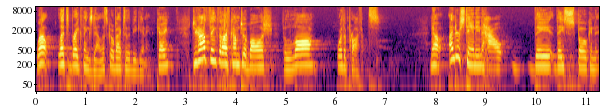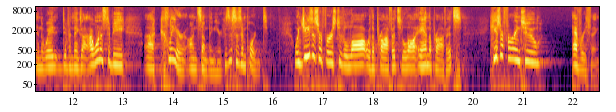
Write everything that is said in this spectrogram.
Well let's break things down. Let's go back to the beginning okay? Do not think that i've come to abolish the law or the prophets. Now understanding how they, they spoke and, in the way different things I, I want us to be uh, clear on something here, because this is important. When Jesus refers to the law or the prophets, the law and the prophets, he's referring to everything.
